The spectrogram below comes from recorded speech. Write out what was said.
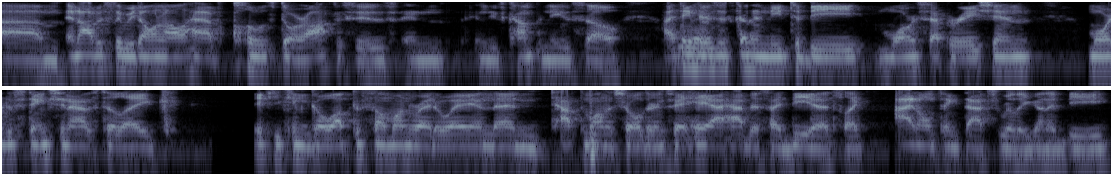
Um, and obviously, we don't all have closed door offices in, in these companies. So I think yeah. there's just going to need to be more separation, more distinction as to like, if you can go up to someone right away and then tap them on the shoulder and say, Hey, I have this idea. It's like, I don't think that's really going to be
